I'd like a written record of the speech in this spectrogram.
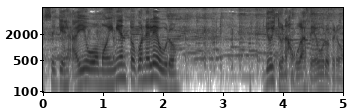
Así que ahí hubo movimiento con el euro. Yo he visto unas jugadas de euro, pero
